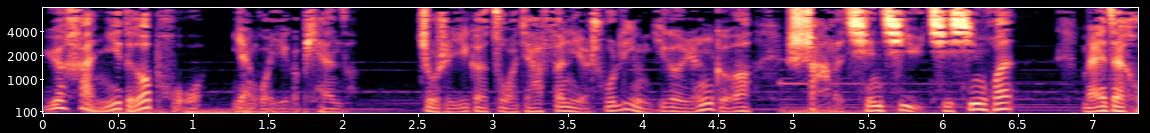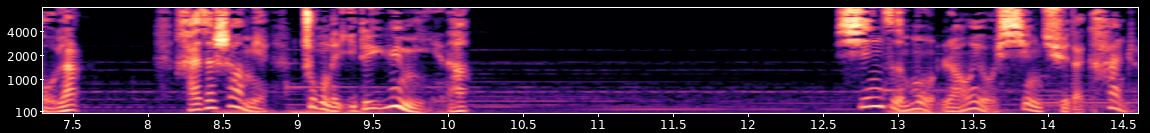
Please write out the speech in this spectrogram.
约翰尼德普演过一个片子，就是一个作家分裂出另一个人格，杀了前妻与其新欢，埋在后院，还在上面种了一堆玉米呢。新字幕饶有兴趣的看着，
